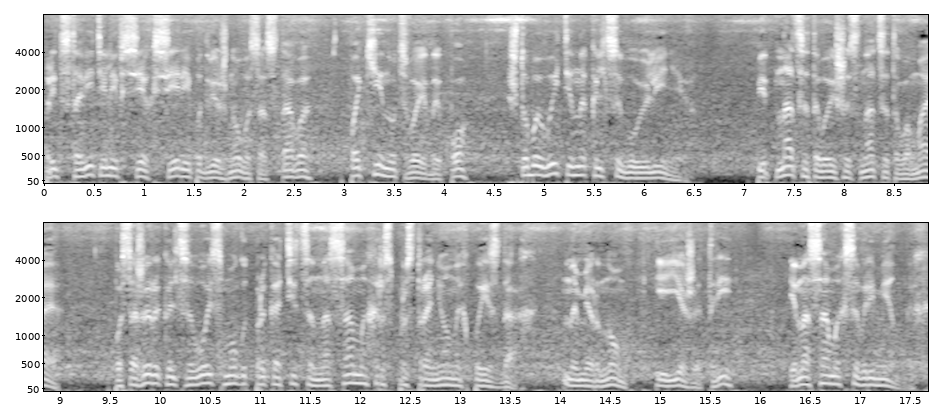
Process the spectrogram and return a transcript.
представители всех серий подвижного состава покинут свое депо, чтобы выйти на кольцевую линию. 15 и 16 мая пассажиры кольцевой смогут прокатиться на самых распространенных поездах – номерном и Еже-3 и на самых современных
